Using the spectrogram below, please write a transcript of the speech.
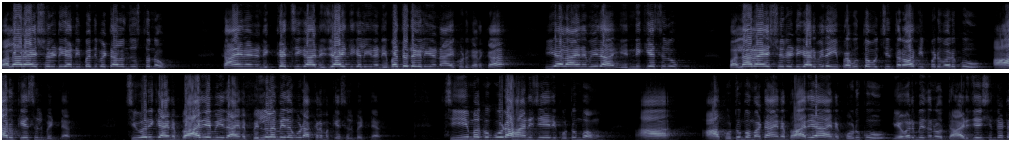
పల్లారాజేశ్వరరెడ్డి గారిని ఇబ్బంది పెట్టాలని చూస్తున్నావు. కానీ ఆయన నిక్కచ్చిగా నిజాయితీ కలిగిన నిబద్ధత కలిగిన నాయకుడు కనుక ఇవాళ ఆయన మీద ఎన్ని కేసులు? పల్లారాజేశ్వరరెడ్డి గారి మీద ఈ ప్రభుత్వం వచ్చిన తర్వాత ఇప్పటి వరకు ఆరు కేసులు పెట్టినారు. చివరికి ఆయన భార్య మీద ఆయన పిల్లల మీద కూడా అక్రమ కేసులు పెట్టినారు. చీమకు కూడా హాని చేయని కుటుంబం ఆ ఆ కుటుంబం అట ఆయన భార్య ఆయన కొడుకు ఎవరి మీదనో దాడి చేసిందట.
